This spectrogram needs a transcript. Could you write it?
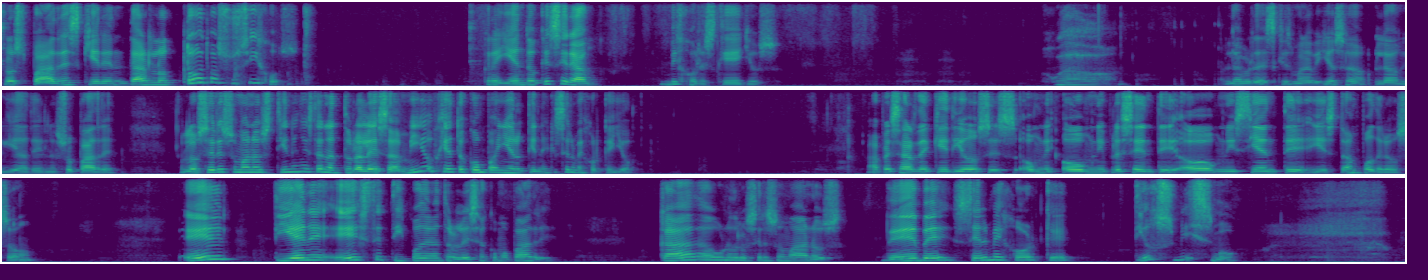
Los padres quieren darlo todo a sus hijos, creyendo que serán mejores que ellos. Wow, la verdad es que es maravillosa la guía de nuestro Padre. Los seres humanos tienen esta naturaleza. Mi objeto compañero tiene que ser mejor que yo. A pesar de que Dios es omnipresente, omnisciente y es tan poderoso, Él tiene este tipo de naturaleza como Padre. Cada uno de los seres humanos debe ser mejor que Dios mismo.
